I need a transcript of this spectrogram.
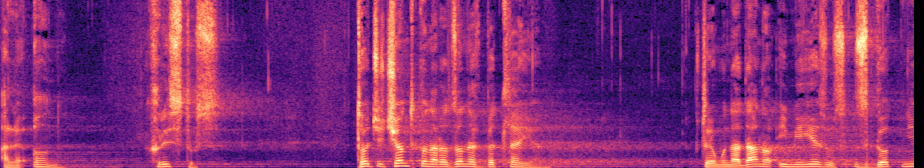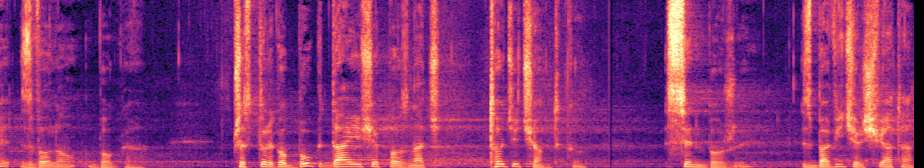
ale On, Chrystus, to dzieciątko narodzone w Betlejem, któremu nadano imię Jezus zgodnie z wolą Boga, przez którego Bóg daje się poznać to dzieciątko, Syn Boży, Zbawiciel świata,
